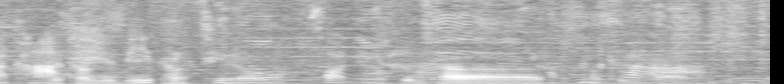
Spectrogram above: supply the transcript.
นะคะด้วยความยินดีพี่ครัติ๊บกชิโร่สวัสดีขอบคุณค่ะครับขอบคุณขอบคุณค่ะครับ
